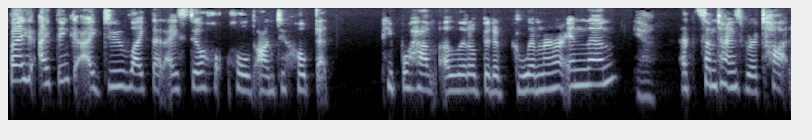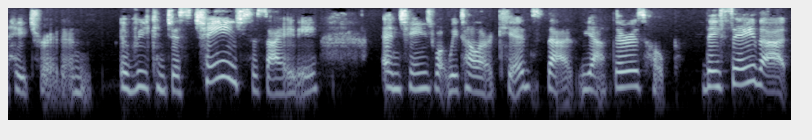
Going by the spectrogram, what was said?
but I, I think I do like that I still hold on to hope that people have a little bit of glimmer in them. Yeah. That sometimes we're taught hatred and if we can just change society and change what we tell our kids, that yeah, there is hope. They say that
